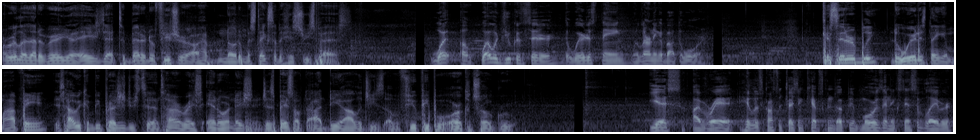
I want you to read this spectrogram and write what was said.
I realized at a very young age that to better the future, I'll have to know the mistakes of the history's past. What uh, what would you consider the weirdest thing when learning about the war? Considerably, the weirdest thing, in my opinion, is how we can be prejudiced to an entire race and or nation just based off the ideologies of a few people or a controlled group. Yes, I've read Hitler's concentration camps conducted more than extensive labor,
